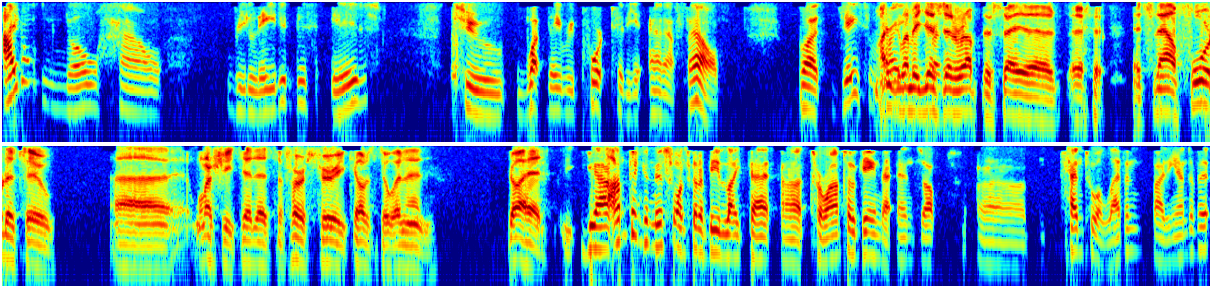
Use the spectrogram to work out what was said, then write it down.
I don't know how related this is to what they report to the NFL, but Jason. Wright, let me just interrupt to say uh, uh, it's now four to two. Uh, Washington as the first period comes to an end. Go ahead. Yeah, I'm thinking this one's going to be like that uh, Toronto game that ends up uh, 10 to 11 by the end of it.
